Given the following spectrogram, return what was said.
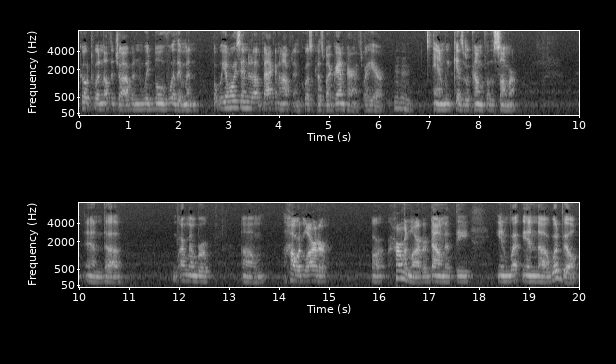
go to another job, and we'd move with him. And but we always ended up back in Hopton, of course, because my grandparents were here, Mm-hmm. and we kids would come for the summer. And uh, I remember um, Howard Larder, or Herman Larder, down at the in in uh, Woodville,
